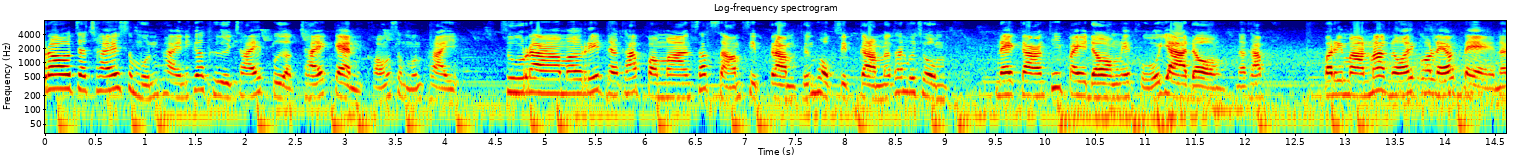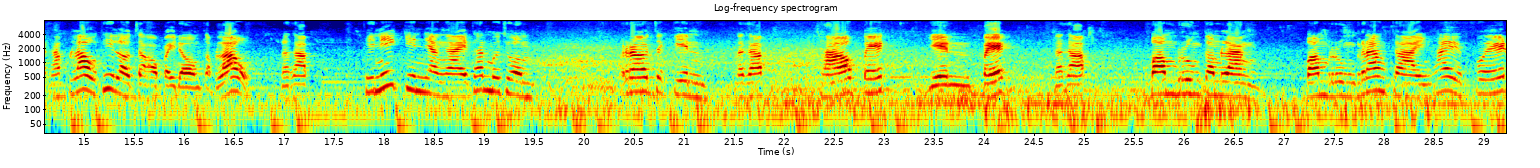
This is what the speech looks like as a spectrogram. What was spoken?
เราจะใช้สมุนไพรนี่ก็คือใช้เปลือกใช้แก่นของสมุนไพรสุรามริตนะครับประมาณสัก 30 กรัมถึง 60 กรัมนะท่านผู้ชม ในการที่ไปดองในโถยาดองนะครับ ปริมาณมากน้อยก็แล้วแต่นะครับเหล้าที่เราจะเอาไปดองกับเหล้านะครับ ทีนี้กินอย่างไงท่านผู้ชม เราจะกินนะครับ เช้าเป๊ก เย็นเป๊กนะครับบำรุงกำลังบำรุงร่างกายให้เฟส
